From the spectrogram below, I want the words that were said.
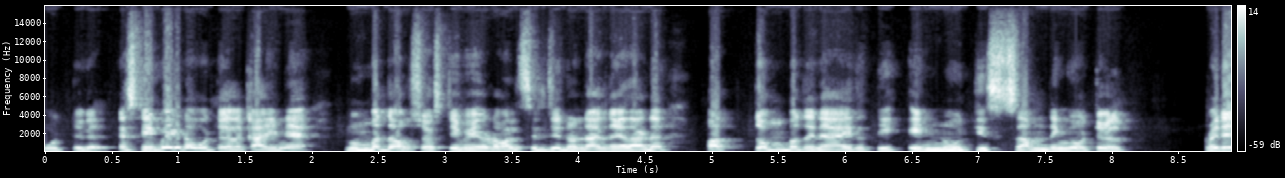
വോട്ടുകൾ. എസ് ടി പിയുടെ വോട്ടുകൾ കഴിഞ്ഞ മുമ്പത്തെ വർഷം എസ് ടി പിയോട് മത്സരിച്ചിട്ടുണ്ടായിരുന്ന. ഏതാണ്ട് പത്തൊമ്പതിനായിരത്തി എണ്ണൂറ്റി സംതിങ് വോട്ടുകൾ. ഒരു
